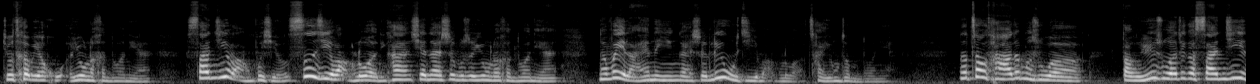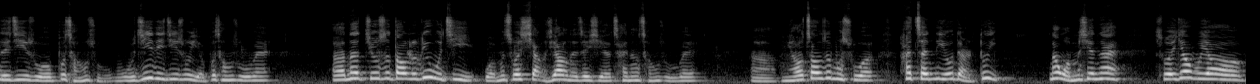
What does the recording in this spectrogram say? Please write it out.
就特别火，用了很多年；三 G 网不行，四 G 网络你看现在是不是用了很多年？那未来呢？应该是六 G 网络采用这么多年。那照他这么说，等于说这个三 G 的技术不成熟，五 G 的技术也不成熟呗？啊，那就是到了六 G，我们所想象的这些才能成熟呗。啊，你要照这么说，还真的有点对。那我们现在说要不要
